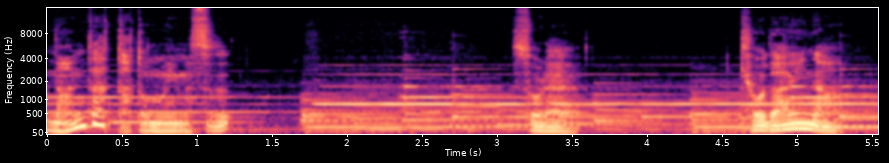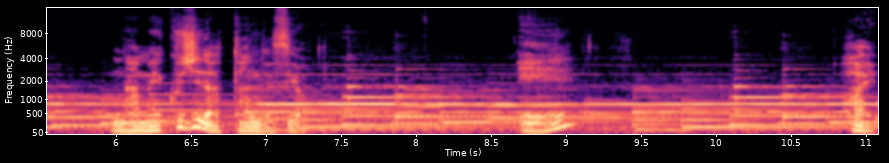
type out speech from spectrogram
何だったと思います？それ巨大なナメクジだったんですよ。え？はい。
